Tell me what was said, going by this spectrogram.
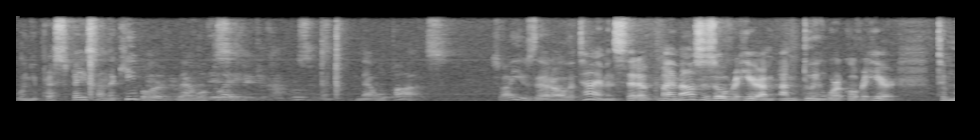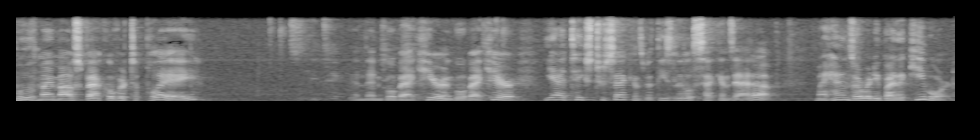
When you press space on the keyboard, that will play. That will pause. So I use that all the time. Instead of, my mouse is over here, I'm, I'm doing work over here. To move my mouse back over to play, and then go back here and go back here, yeah, it takes two seconds, but these little seconds add up. My hand's already by the keyboard.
